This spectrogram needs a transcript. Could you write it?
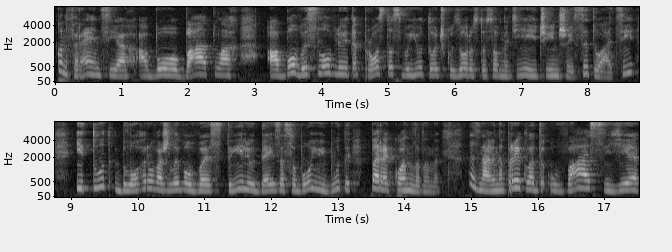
конференціях або батлах, або висловлюєте просто свою точку зору стосовно тієї чи іншої ситуації. І тут блогеру важливо вести людей за собою і бути переконливими. Не знаю, наприклад, у вас є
